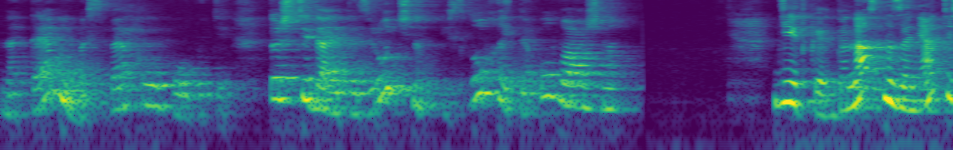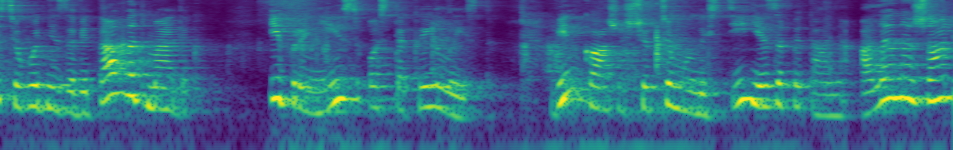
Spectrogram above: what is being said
на тему безпеки у побуті. Тож сідайте зручно і слухайте уважно. Дітки, до нас на заняття сьогодні завітав ведмедик і приніс ось такий лист. Він каже, що в цьому листі є запитання, але, на жаль,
